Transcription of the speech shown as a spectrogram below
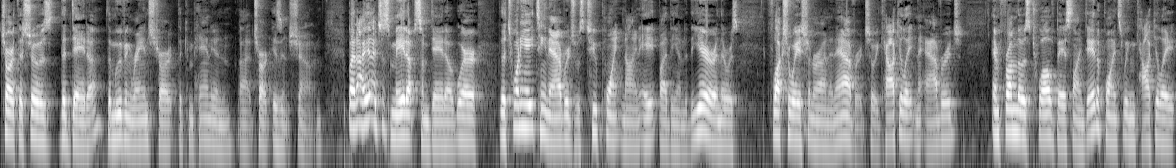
chart that shows the data. The moving range chart, the companion uh, chart, isn't shown. But I, I just made up some data where the 2018 average was 2.98 by the end of the year, and there was fluctuation around an average. So we calculate an average, and from those 12 baseline data points, we can calculate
